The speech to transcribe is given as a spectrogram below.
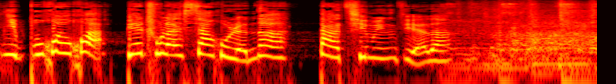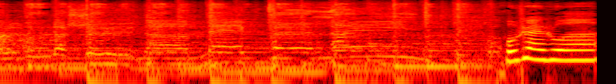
你不会化，别出来吓唬人呐！大清明节的。胡帅说：“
